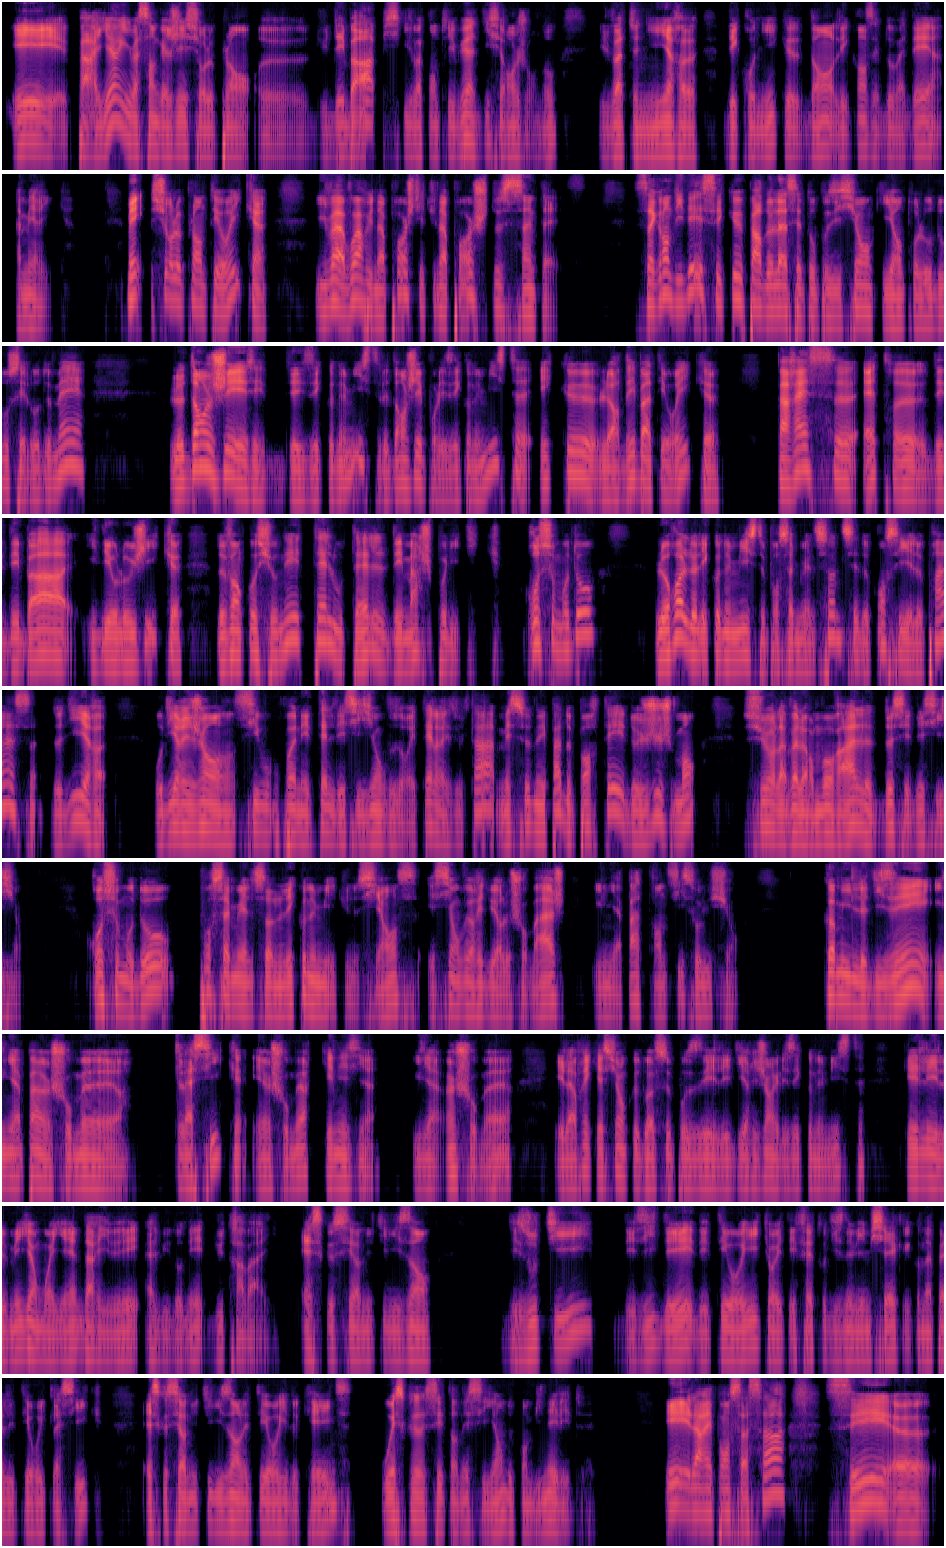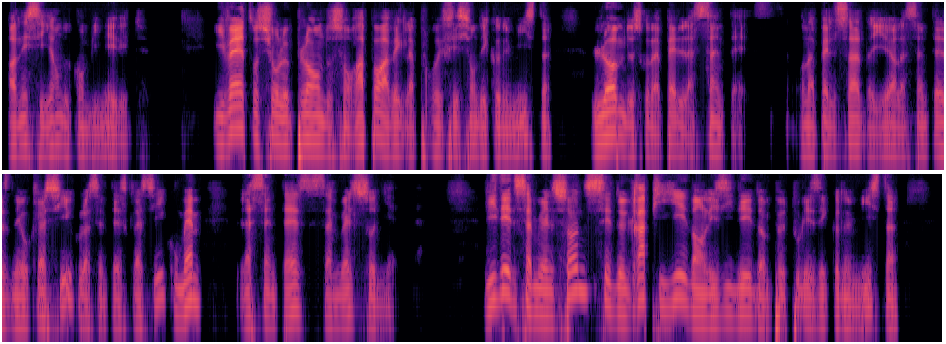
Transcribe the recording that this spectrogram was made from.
Et par ailleurs, il va s'engager sur le plan euh, du débat puisqu'il va contribuer à différents journaux. Il va tenir euh, des chroniques dans les grands hebdomadaires américains. Mais sur le plan théorique, il va avoir une approche qui est une approche de synthèse. Sa grande idée, c'est que par-delà cette opposition qui est entre l'eau douce et l'eau de mer, le danger des économistes, le danger pour les économistes est que leurs débats théoriques paraissent être des débats idéologiques devant cautionner telle ou telle démarche politique. Grosso modo, le rôle de l'économiste pour Samuelson, c'est de conseiller le prince, de dire aux dirigeants, si vous prenez telle décision, vous aurez tel résultat, mais ce n'est pas de porter de jugement sur la valeur morale de ces décisions. Grosso modo, pour Samuelson, l'économie est une science, et si on veut réduire le chômage, il n'y a pas 36 solutions. Comme il le disait, il n'y a pas un chômeur classique et un chômeur keynésien. Il y a un chômeur, et la vraie question que doivent se poser les dirigeants et les économistes, quel est le meilleur moyen d'arriver à lui donner du travail? Est-ce que c'est en utilisant des outils, des idées, des théories qui ont été faites au XIXe siècle et qu'on appelle les théories classiques? Est-ce que c'est en utilisant les théories de Keynes ou est-ce que c'est en essayant de combiner les deux? Et la réponse à ça, c'est euh, en essayant de combiner les deux. Il va être sur le plan de son rapport avec la profession d'économiste, l'homme de ce qu'on appelle la synthèse. On appelle ça d'ailleurs la synthèse néoclassique ou la synthèse classique ou même la synthèse samuelsonienne. L'idée de Samuelson, c'est de grappiller dans les idées d'un peu tous les économistes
